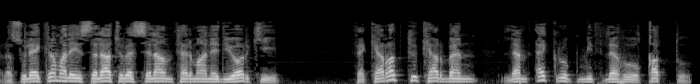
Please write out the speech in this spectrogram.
Resul Ekrem Aleyhissalatu vesselam ferman ediyor ki: "Fekerabtu kerben lem ekrub mislehu kattu.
